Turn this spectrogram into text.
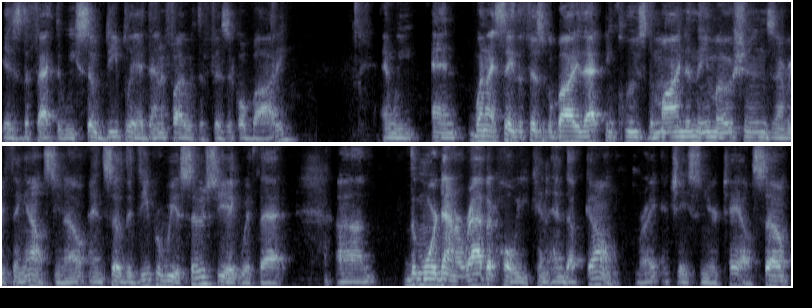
is the fact that we so deeply identify with the physical body. And we and when i say the physical body that includes the mind and the emotions and everything else you know? And so the deeper we associate with that um, the more down a rabbit hole you can end up going right and chasing your tail. So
